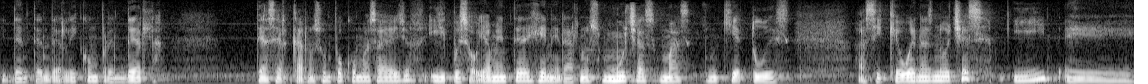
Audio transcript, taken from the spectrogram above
de entenderla y comprenderla, de acercarnos un poco más a ellos y pues obviamente de generarnos muchas más inquietudes Así que buenas noches y eh,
